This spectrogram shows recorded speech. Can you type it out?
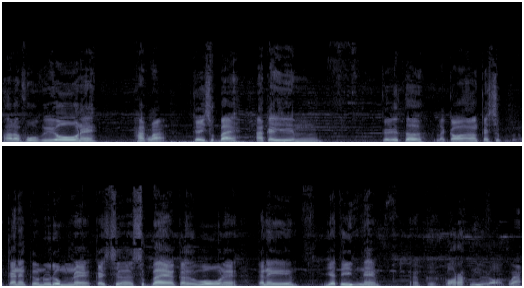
hay là Fugio này hoặc là cây super à, cây cây ester là có cái súp cây Canacodum này cây super carbo này cây này da tím nè. À, có rất nhiều loại các bạn.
